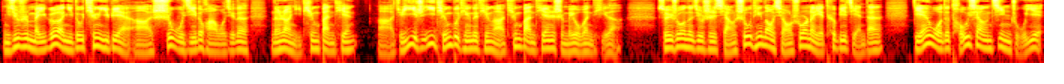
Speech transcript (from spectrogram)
你就是每个你都听一遍啊。十五集的话，我觉得能让你听半天啊，就一直一停不停的听啊，听半天是没有问题的。所以说呢，就是想收听到小说呢，也特别简单，点我的头像进主页，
